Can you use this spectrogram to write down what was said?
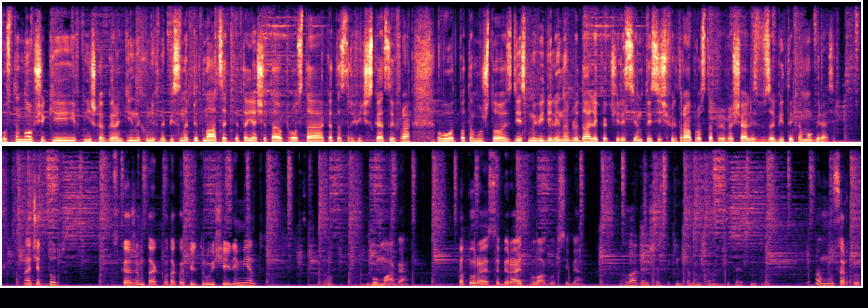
установщики и в книжках гарантийных у них написано 15. Это, я считаю, просто катастрофическая цифра. Вот, потому что здесь мы видели и наблюдали, как через 7 тысяч фильтра просто превращались в забитый комок грязи. Значит, тут, скажем так, вот такой фильтрующий элемент, ну, бумага, которая собирает влагу в себя. Влага еще с каким-то мусором, что-то я смотрю. Ну, мусор тут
